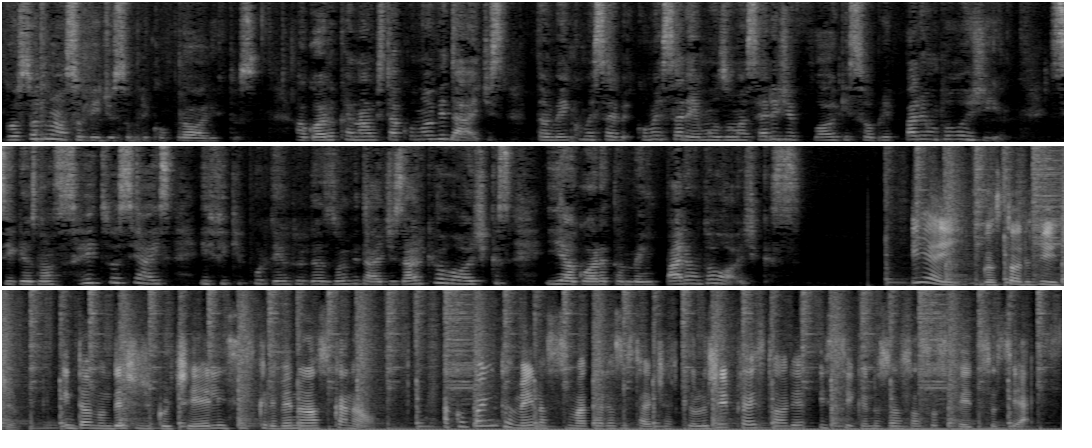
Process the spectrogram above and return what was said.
gostou do nosso vídeo sobre coprólitos? Agora o canal está com novidades. Também começaremos uma série de vlogs sobre paleontologia. Siga as nossas redes sociais e fique por dentro das novidades arqueológicas e agora também paleontológicas. E aí, gostou do vídeo? Então não deixe de curtir ele e se inscrever no nosso canal. Acompanhe também nossas matérias no site Arqueologia e Pré-História e siga-nos nas nossas redes sociais.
